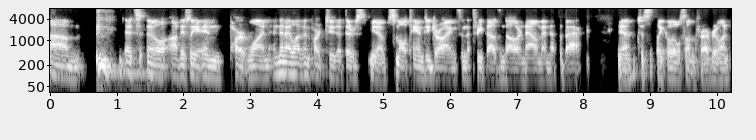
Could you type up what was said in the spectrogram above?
um, it's obviously in part one, and then I love in part two that there's you know small tansy drawings and the three thousand dollar Nauman at the back. You know, just like a little something for everyone.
